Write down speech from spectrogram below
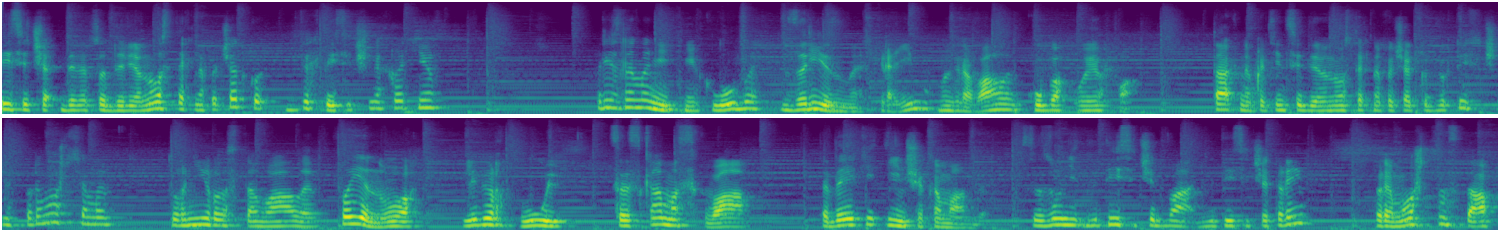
1990-х, на початку 2000-х років різноманітні клуби з різних країн вигравали Кубок УЄФА. Так, наприкінці 90-х, на початку 2000-х переможцями турніру ставали Феєнорд, Ліверпуль, ЦСКА Москва та деякі інші команди. В сезоні 2002-2003 переможцем став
